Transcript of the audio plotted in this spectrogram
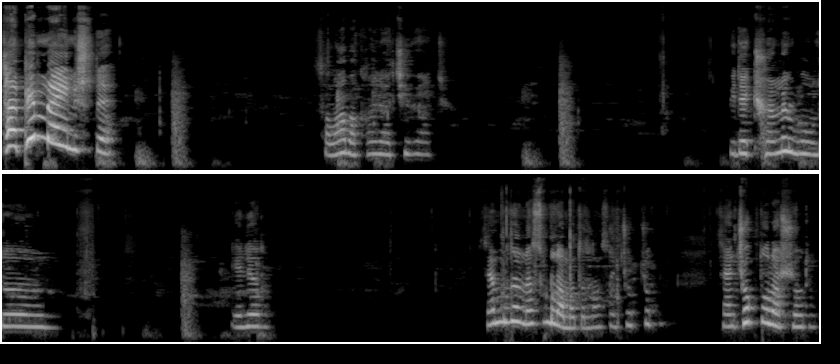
Tepinmeyin üstte. Salağa bak hala çivi atıyor. Bir de kömür buldum. Geliyorum. Sen burada nasıl bulamadın lan? Sen çok çok sen çok dolaşıyordun.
